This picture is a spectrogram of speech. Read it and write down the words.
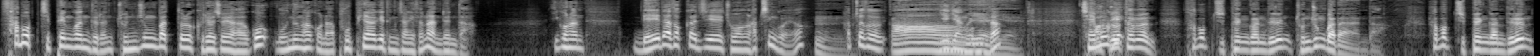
사법 집행관들은 존중받도록 그려져야 하고 무능하거나 부패하게 등장해서는 안 된다. 이건 한 네다섯 가지의 조항을 합친 거예요. 음. 합쳐서 아, 얘기한 겁니다. 예, 예. 제목이 아, 그렇다면 사법 집행관들은 존중받아야 한다. 사법 집행관들은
